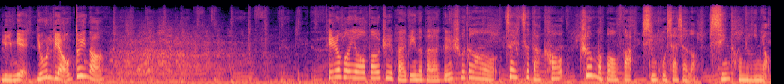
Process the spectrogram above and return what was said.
里面有两对呢。”听众朋友，包治百病的板蓝根说道：“再次打 call，这么爆发，辛苦夏夏了，心疼你一秒。”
